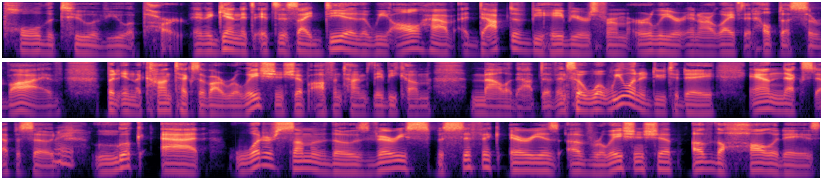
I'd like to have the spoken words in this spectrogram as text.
pull the two of you apart. And again, it's it's this idea that we all have adaptive behaviors from earlier in our life that helped us survive, but in the context of our relationship, oftentimes they become maladaptive. And so what we want to do today and next episode right. look at what are some of those very specific areas of relationship of the holidays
